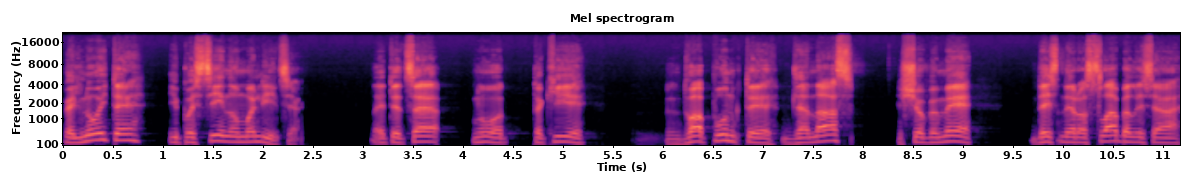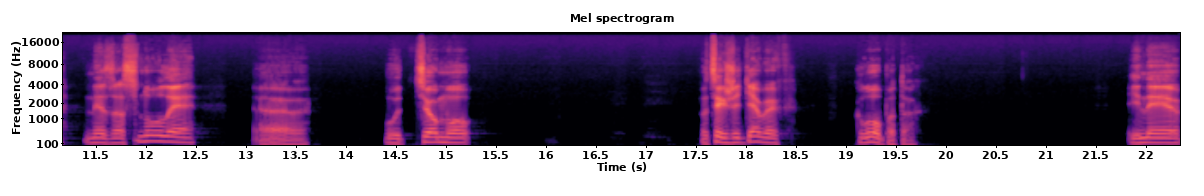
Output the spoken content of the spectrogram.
пильнуйте і постійно моліться. Знаєте, це ну, такі два пункти для нас, щоб ми десь не розслабилися, не заснули е, у цьому, у цих життєвих клопотах. І не,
